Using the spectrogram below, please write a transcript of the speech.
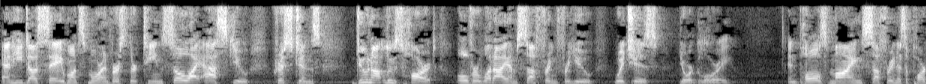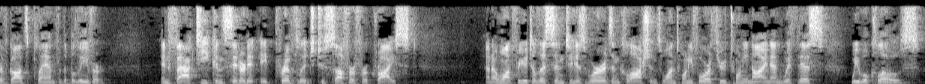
And he does say once more in verse 13, So I ask you, Christians, do not lose heart over what I am suffering for you, which is your glory. In Paul's mind, suffering is a part of God's plan for the believer. In fact, he considered it a privilege to suffer for Christ. And I want for you to listen to his words in Colossians 1:24 through 29 and with this we will close.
